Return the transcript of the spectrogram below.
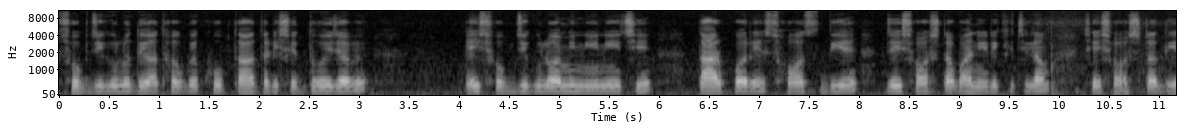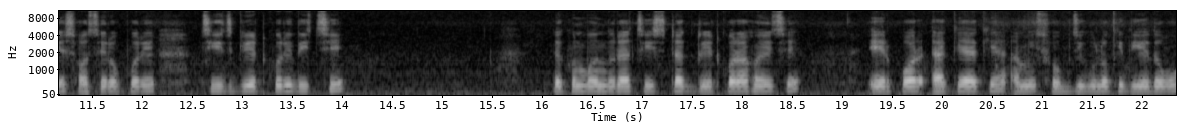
সবজিগুলো দেওয়া থাকবে খুব তাড়াতাড়ি সেদ্ধ হয়ে যাবে। এই সবজিগুলো আমি নিয়ে নিয়েছি। তারপরে সস দিয়ে যেই সসটা বানিয়ে রেখেছিলাম, সেই সসটা দিয়ে সসের ওপরে চিজ গ্রেট করে দিচ্ছি। দেখুন বন্ধুরা, চিজটা গ্রেট করা হয়েছে। এরপর একে একে আমি সবজিগুলোকে দিয়ে দেবো।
